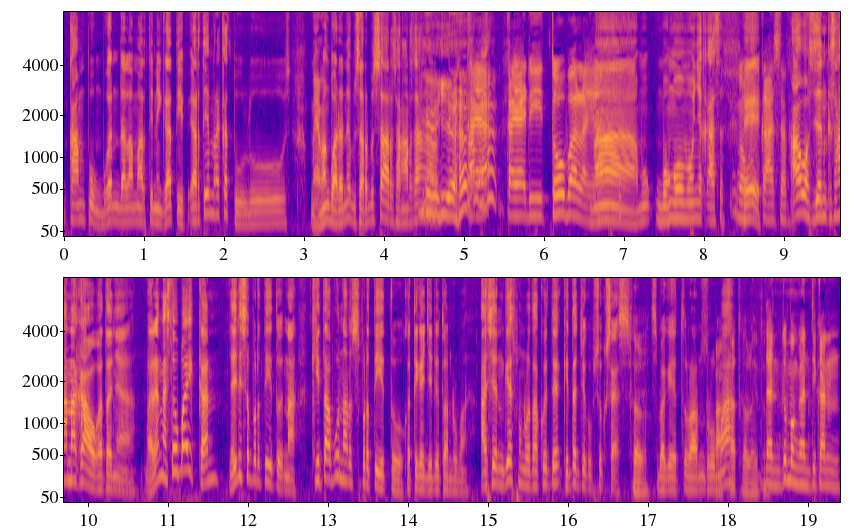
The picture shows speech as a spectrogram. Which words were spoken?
Kampung bukan dalam arti negatif artinya mereka tulus memang badannya besar-besar sangar-sangar kayak kayak di Toba lah ya. Nah, mau ngomongnya kasar. Ngomong Eh, kasar. awas jangan ke sana kau katanya. Padahal ngasih tau baik kan. Jadi seperti itu. Nah, kita pun harus seperti itu ketika jadi tuan rumah. Asian Games menurut aku itu kita cukup sukses Betul. sebagai tuan rumah. Kalau itu. Dan itu menggantikan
